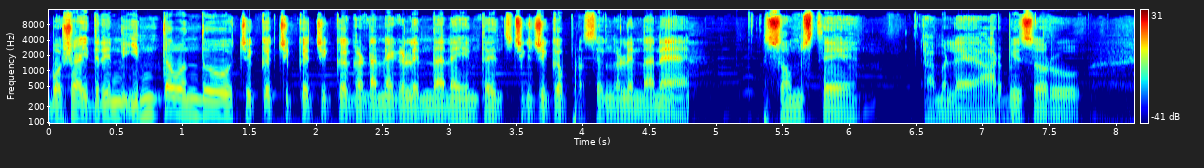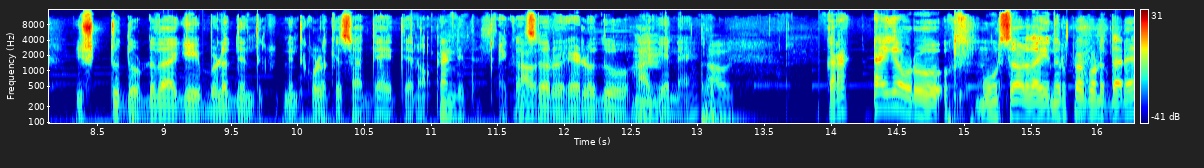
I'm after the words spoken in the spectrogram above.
ಬಹುಶಃ ಇದರಿಂದ ಇಂಥ ಒಂದು ಚಿಕ್ಕ ಚಿಕ್ಕ ಚಿಕ್ಕ ಘಟನೆಗಳಿಂದಾನೇ ಇಂಥ ಚಿಕ್ಕ ಚಿಕ್ಕ ಪ್ರಸಂಗಗಳಿಂದಾನೇ ಸಂಸ್ಥೆ ಆಮೇಲೆ ಆರ್ ಬಿ ಸರು ಇಷ್ಟು ದೊಡ್ಡದಾಗಿ ಬೆಳೆದು ನಿಂತ್ ನಿಂತ್ಕೊಳ್ಳೋಕೆ ಸಾಧ್ಯ ಆಯ್ತೇನೋ ಖಂಡಿತ ಸರ್. ಯಾಕಂದ್ರೆ ಸರ್ ಹೇಳೋದು ಹಾಗೇನೆ. ಹೌದು. ಕರೆಕ್ಟಾಗಿ ಅವರು ಮೂರ್ ಸಾವಿರದ ಐನೂರು ರೂಪಾಯಿ ಕೊಡ್ತಾರೆ.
